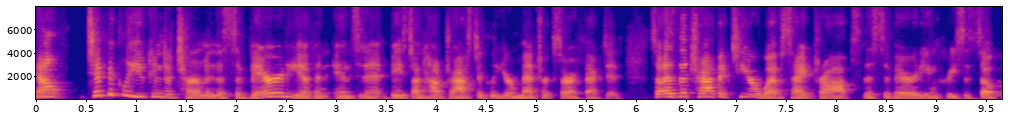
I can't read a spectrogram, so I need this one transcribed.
Now, typically you can determine the severity of an incident based on how drastically your metrics are affected. So as the traffic to your website drops, the severity increases. So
